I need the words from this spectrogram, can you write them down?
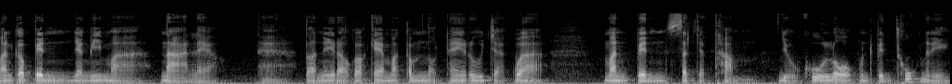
มันก็เป็นอย่างนี้มานานแล้วนะตอนนี้เราก็แค่มากำหนดให้รู้จักว่ามันเป็นสัจธรรม อยู่คู่โลกมันเป็นทุกข์นั่นเอง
